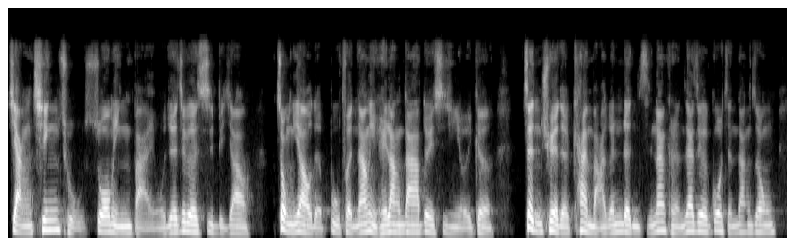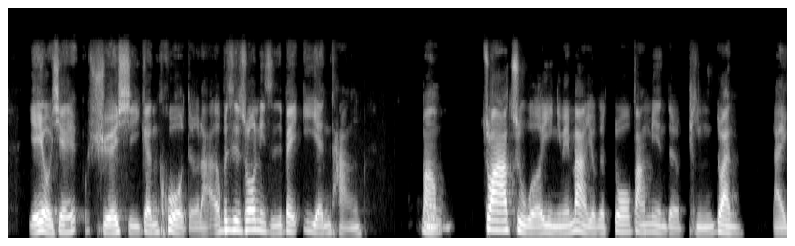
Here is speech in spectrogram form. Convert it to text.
讲清楚、说明白。我觉得这个是比较。重要的部分，然后也可以让大家对事情有一个正确的看法跟认知。那可能在这个过程当中，也有些学习跟获得啦，而不是说你只是被一言堂啊抓住而已，你没办法有个多方面的评断来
